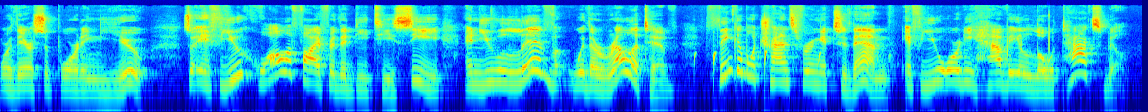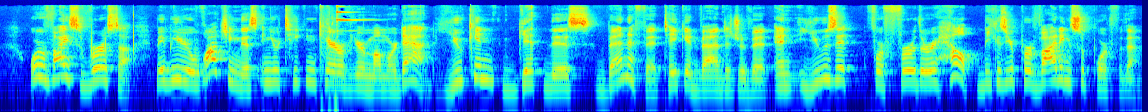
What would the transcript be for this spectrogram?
or they're supporting you. So if you qualify for the DTC and you live with a relative, think about transferring it to them if you already have a low tax bill or vice versa. Maybe you're watching this and you're taking care of your mom or dad. You can get this benefit, take advantage of it, and use it for further help because you're providing support for them.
